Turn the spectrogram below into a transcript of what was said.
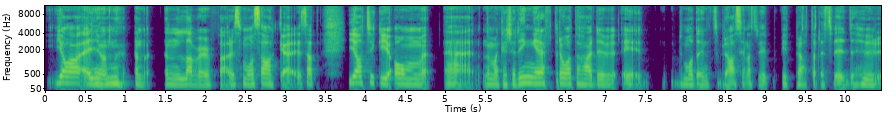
Jag är ju en, en, en lover för små saker. Så att jag tycker ju om eh, när man kanske ringer efteråt och hör du, eh, du mådde inte så bra senast vi, vi pratades vid, hur,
